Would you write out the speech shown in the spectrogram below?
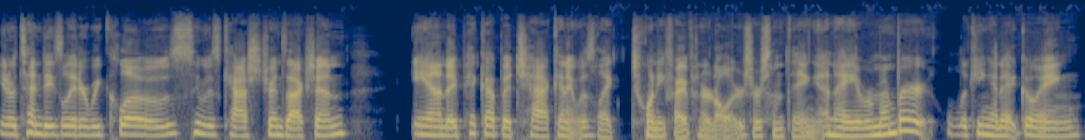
you know, 10 days later we closed. It was cash transaction. And I pick up a check and it was like $2,500 or something. And I remember looking at it going,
